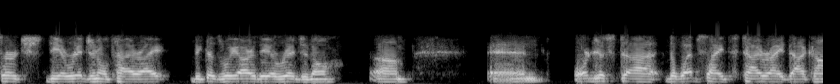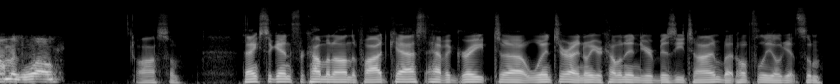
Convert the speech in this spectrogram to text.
search the original Tyrite because we are the original um, and or just uh, the website's tyrite.com as well. Awesome. Thanks again for coming on the podcast. Have a great uh, winter. I know you're coming into your busy time, but hopefully you'll get some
